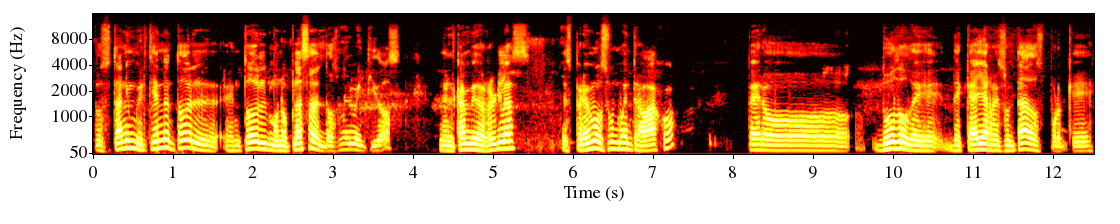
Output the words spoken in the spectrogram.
pues están invirtiendo en todo el, en todo el monoplaza del 2022, en el cambio de reglas. Esperemos un buen trabajo, pero dudo de, de que haya resultados porque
